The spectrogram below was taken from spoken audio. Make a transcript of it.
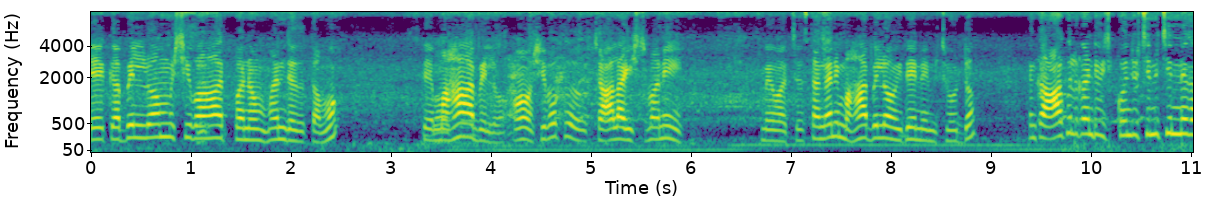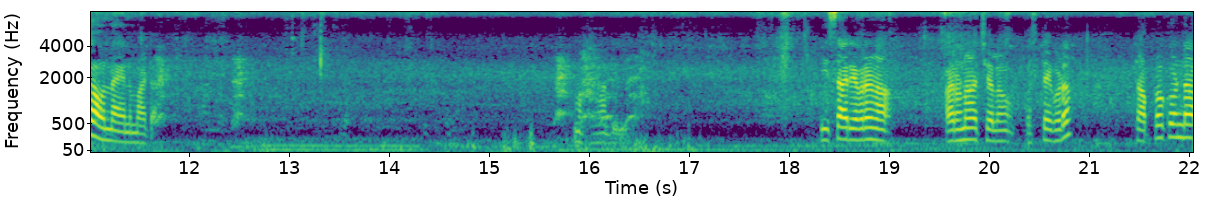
ఏక బిల్వం శివార్పణం అని చదువుతాము. అంటే మహాబిల్వం. శివకు చాలా ఇష్టమని మేము అది చూస్తాం. కానీ మహాబిల్వం ఇదే నేను చూడడం. ఇంకా ఆకులు కంటే కొంచెం చిన్న చిన్నగా ఉన్నాయన్నమాట. మహాబిల్వం. ఈసారి ఎవరైనా అరుణాచలం వస్తే కూడా తప్పకుండా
